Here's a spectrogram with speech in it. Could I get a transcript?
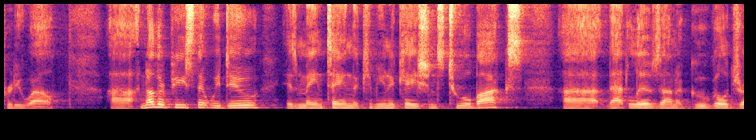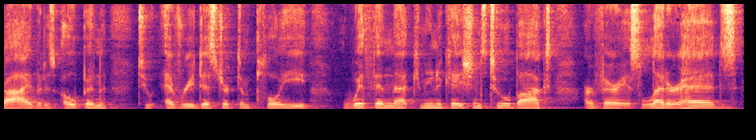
pretty well. Uh, another piece that we do is maintain the communications toolbox. Uh, that lives on a Google Drive. It is open to every district employee within that communications toolbox are various letterheads,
